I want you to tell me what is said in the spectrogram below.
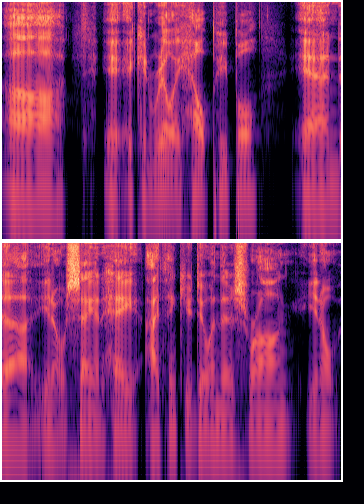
uh, it, it, can really help people. And, uh, you know, saying, hey, I think you're doing this wrong, you know,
